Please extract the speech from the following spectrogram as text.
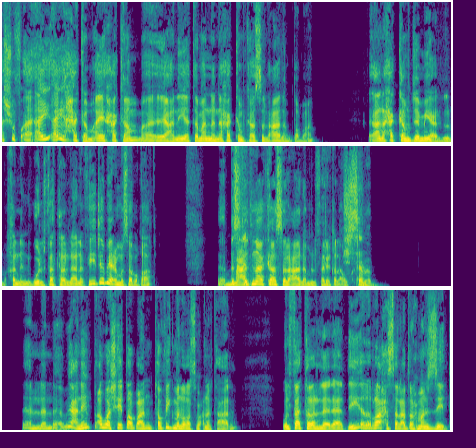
شوف اي أي حكم أي حكم يعني يتمنى أن يحكم كأس العالم طبعا. أنا حكمت جميع خلينا نقول الفترة اللي أنا فيه جميع المسابقات. باستثناء كأس العالم للفريق الأول. إيش السبب؟ ال- ال- يعني أول شيء طبعا توفيق من الله سبحانه وتعالى. والفترة اللي- ذي راح أستاذ عبد الرحمن الزيد.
